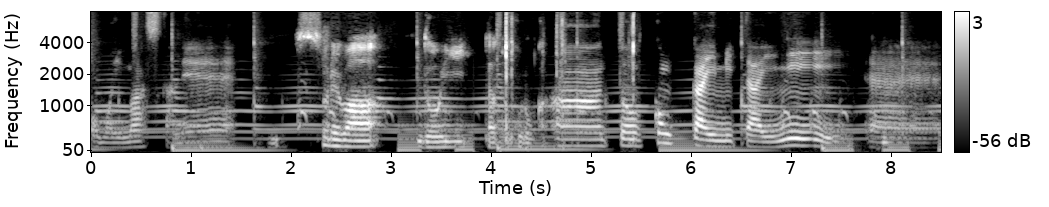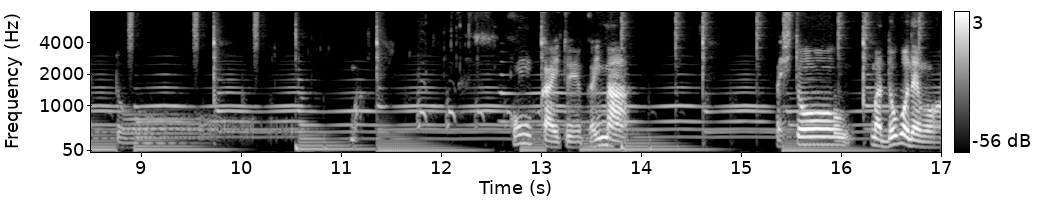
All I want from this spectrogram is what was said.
思いますかね。それはどういったところか。あーと今回みたいに、えーっとま、今回というか今人、まあ、どこでも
